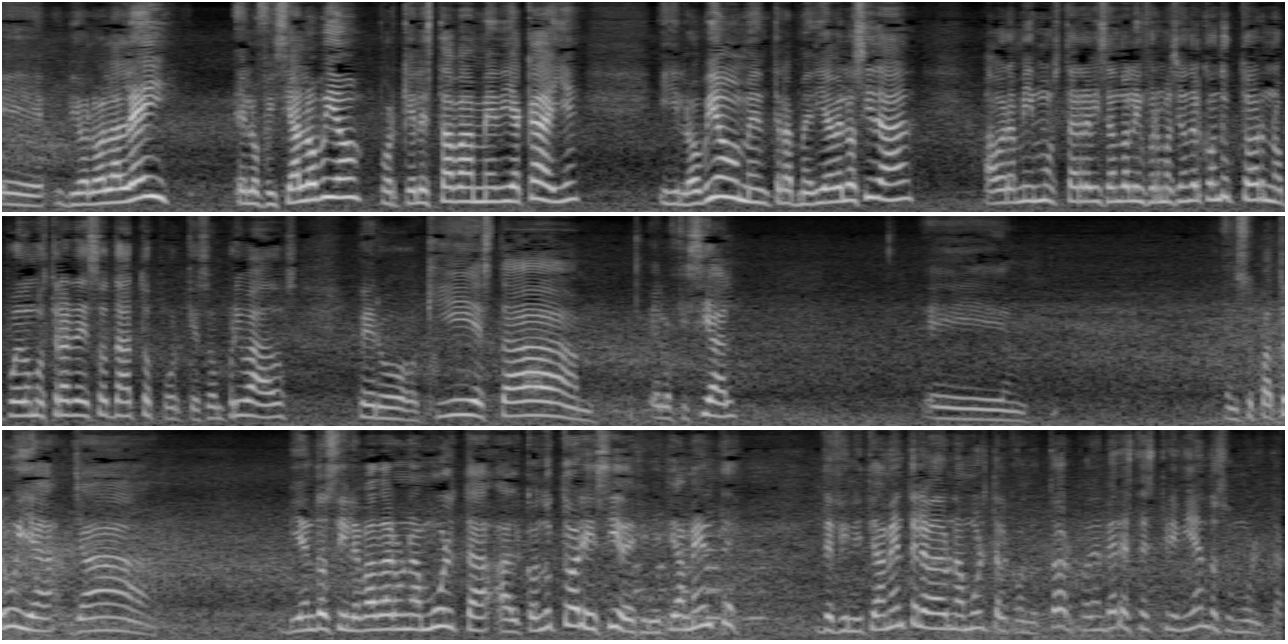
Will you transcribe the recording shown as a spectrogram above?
eh, violó la ley, el oficial lo vio porque él estaba a media calle y lo vio mientras medía velocidad. Ahora mismo está revisando la información del conductor, no puedo mostrar esos datos porque son privados, pero aquí está el oficial eh, en su patrulla ya viendo si le va a dar una multa al conductor y sí, definitivamente, definitivamente le va a dar una multa al conductor. Pueden ver, está escribiendo su multa.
